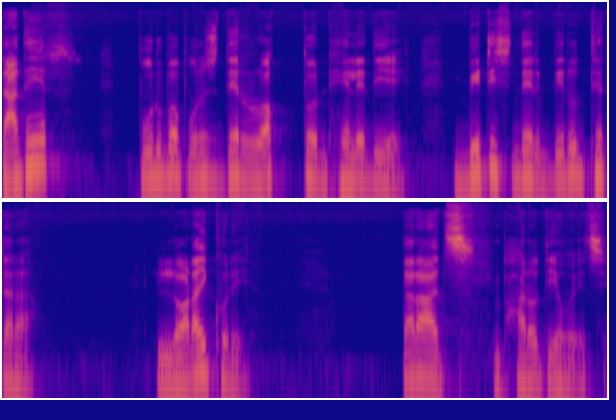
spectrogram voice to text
তাদের পূর্বপুরুষদের রক্ত ঢেলে দিয়ে ব্রিটিশদের বিরুদ্ধে তারা লড়াই করে তারা আজ ভারতীয় হয়েছে।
